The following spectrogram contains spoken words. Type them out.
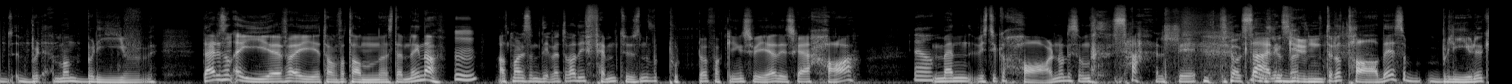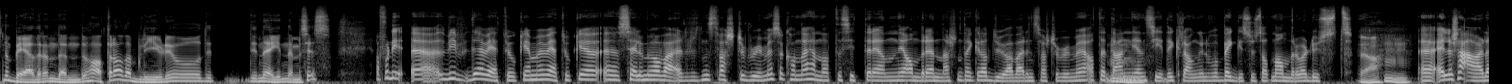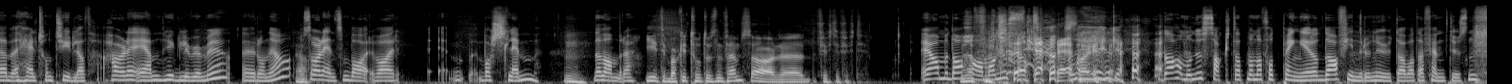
Man blir Det er litt sånn øye for øye, tann for tann-stemning, da. Mm. At man liksom, Vet du hva, de 5000 for tort og fucking svie, de skal jeg ha. Ja. Men hvis du ikke har noen liksom særlig, har ikke særlig noe grunn til å ta de, så blir du ikke noe bedre enn den du hater. Da, da blir du jo din, din egen nemesis. Ja, fordi, eh, vi, det vet vi jo ikke, men vi vet jo ikke, eh, selv om vi var verdens verste roomie, så kan det hende at det sitter en i andre enden her som tenker at du er verdens verste roomie. At dette er en gjensidig krangel hvor begge syns at den andre var dust. Ja. Eh, eller så er det helt sånn tydelig at her var det en hyggelig roomie, eh, Ronja, og så var det en som bare var, eh, var slem, Mm. den andre. Gi tilbake 2005, så har dere 50-50. Ja, men da har man jo sagt Da har man jo sagt at man har fått penger, og da finner hun jo ut av at det er 5000.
